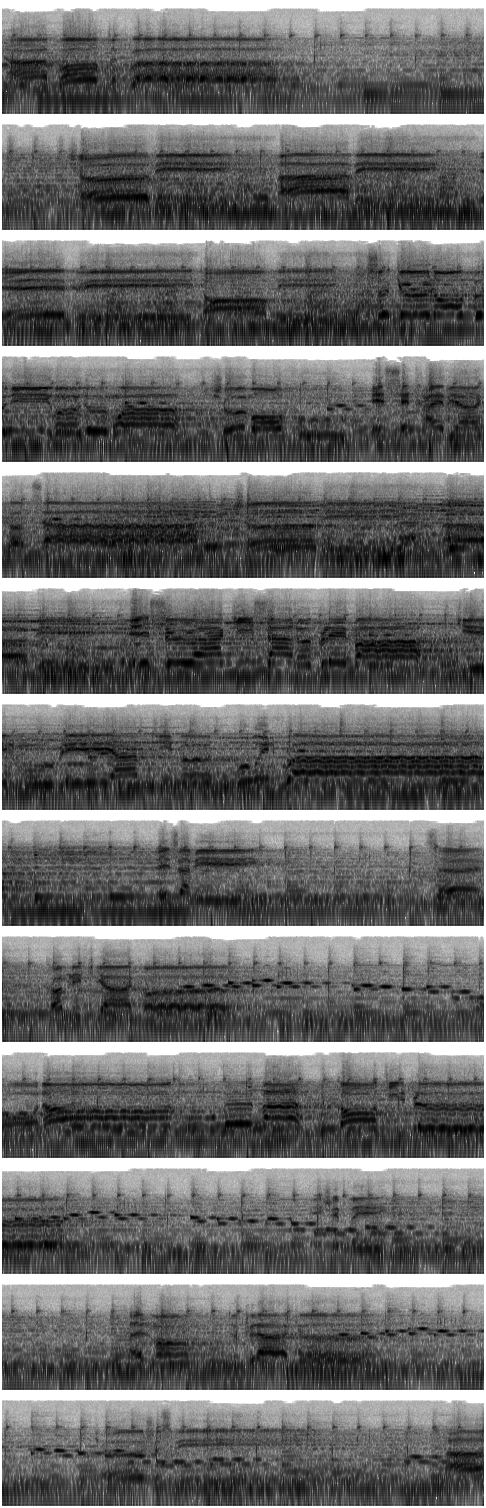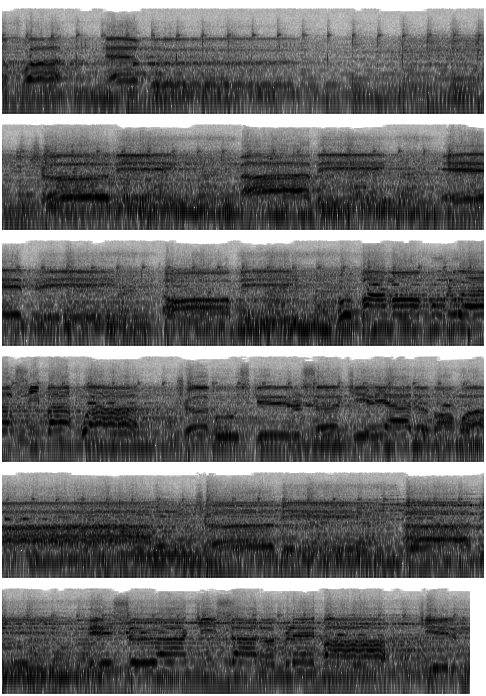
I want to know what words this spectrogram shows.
n'importe quoi. Je vis ma vie et puis. Ce que l'on peut dire de moi, je m'en fous et c'est très bien comme ça. Et ceux à qui ça ne plaît pas, qu'ils m'oublient un petit peu pour une fois. Les amis, c'est comme les fiacres. On n'en trouve pas quand il pleut. Et j'ai pris tellement de claques que je suis parfois nerveux. Je vis ma vie et puis tant pis. Faut pas m'en vouloir si parfois je bouscule ce qu'il y a devant moi. Yeah.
